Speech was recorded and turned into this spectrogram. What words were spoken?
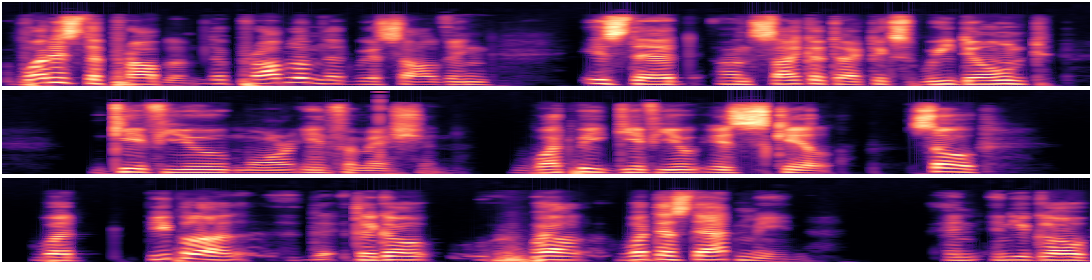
what is the problem? The problem that we're solving is that on psychotactics we don't give you more information. What we give you is skill. So what people are they- go well what does that mean? And and you go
